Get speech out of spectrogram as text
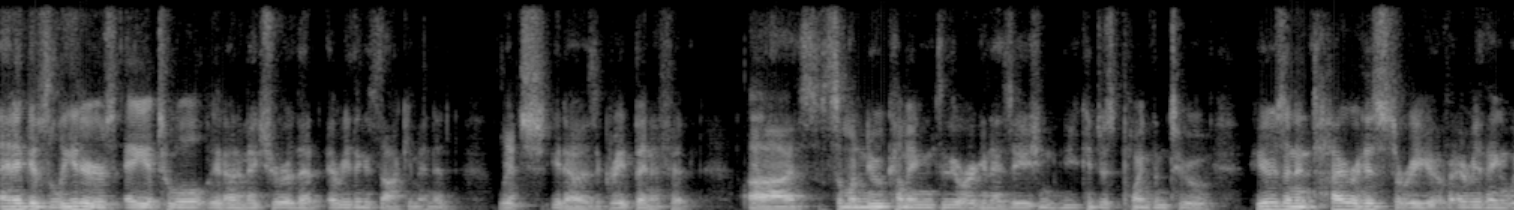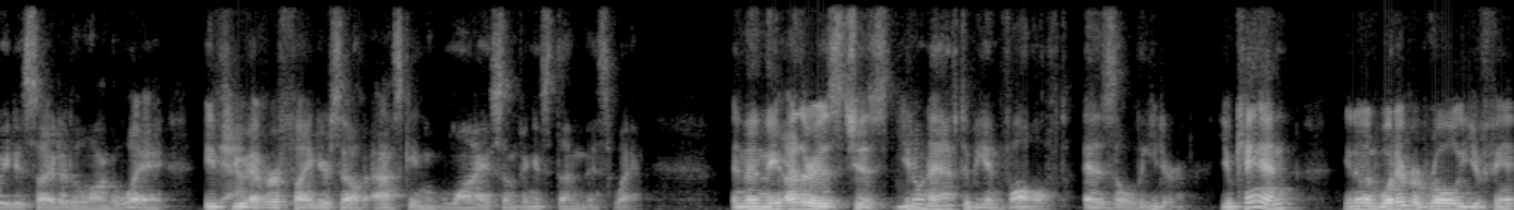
and it gives leaders a, a tool, you know, to make sure that everything is documented, which yeah. you know is a great benefit. Uh, someone new coming to the organization, you can just point them to here's an entire history of everything we decided along the way if yeah. you ever find yourself asking why something is done this way. And then the other is just you don't have to be involved as a leader. You can, you know, in whatever role you find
